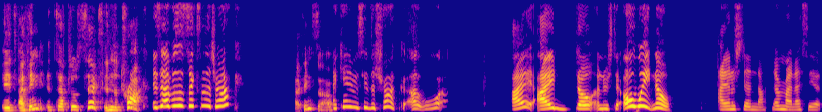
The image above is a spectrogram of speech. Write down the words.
It's I think it's episode six in the truck. Is episode six in the truck? I think so. I can't even see the truck. Uh, I I don't understand. Oh wait, no, I understand now. Never mind, I see it.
